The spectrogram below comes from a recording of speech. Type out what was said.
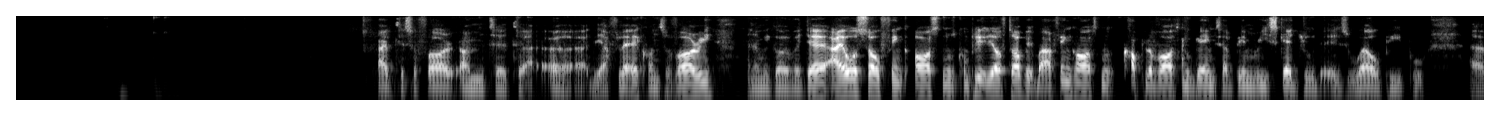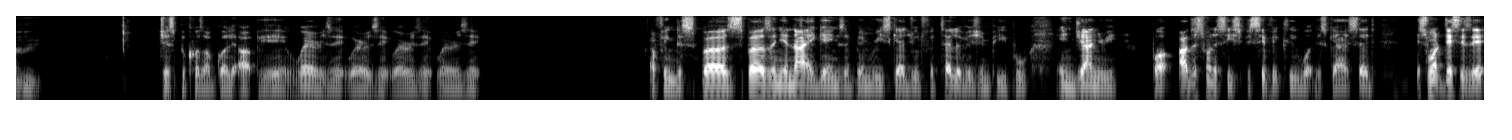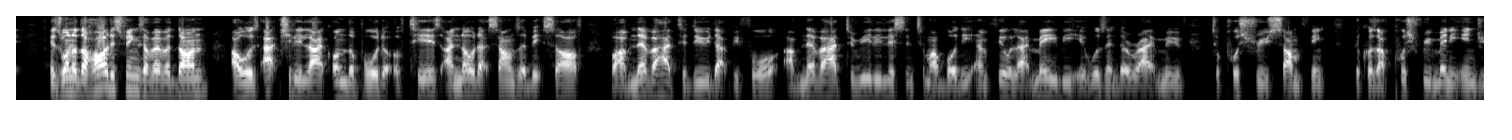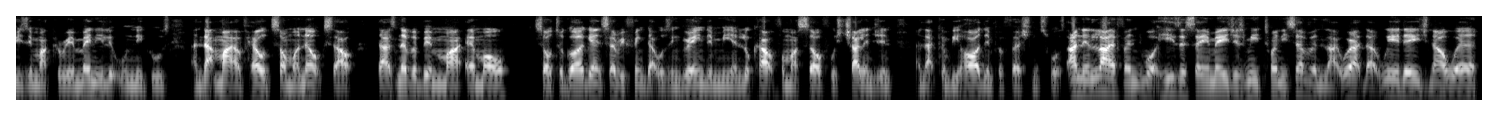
subscribe to Safari, um, to, to uh, the Athletic on Safari, and then we go over there. I also think Arsenal's completely off topic, but I think Arsenal, a couple of Arsenal games have been rescheduled as well, people. Um, just because I've got it up here. Where is it? Where is it? Where is it? Where is it? I think the Spurs, Spurs and United games have been rescheduled for television people in January. But I just want to see specifically what this guy said. It's what this is it. It's one of the hardest things I've ever done. I was actually like on the border of tears. I know that sounds a bit soft, but I've never had to do that before. I've never had to really listen to my body and feel like maybe it wasn't the right move to push through something because I've pushed through many injuries in my career, many little niggles, and that might have held someone else out. That's never been my MO. So to go against everything that was ingrained in me and look out for myself was challenging, and that can be hard in professional sports and in life. And what he's the same age as me, 27. Like we're at that weird age now where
